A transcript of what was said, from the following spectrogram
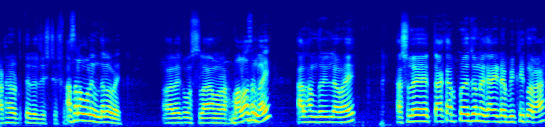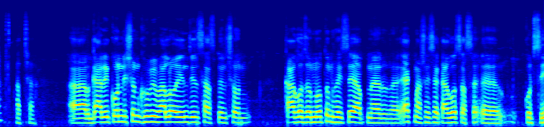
আঠারোতে রেজিস্ট্রেশন আসসালামু আলাইকুম দেলোয়ার ভাই। ওয়ালাইকুম আসসালাম। ভালো আছেন ভাই? আলহামদুলিল্লাহ ভাই। আসলে টাকার প্রয়োজনে গাড়িটা বিক্রি করা। আচ্ছা। আর গাড়ির কন্ডিশন খুবই ভালো ইঞ্জিন সাসপেনশন কাগজও নতুন হয়েছে আপনার এক মাস হয়েছে কাগজ আছে করছি।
